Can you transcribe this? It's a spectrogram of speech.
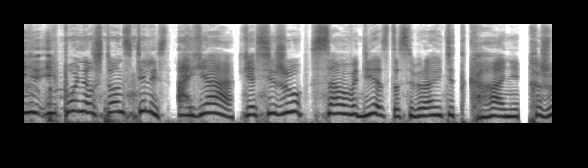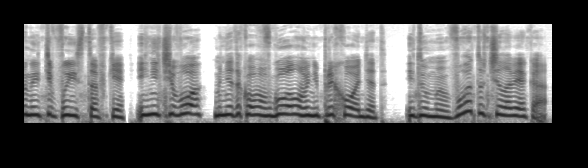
и, и понял, что он стилист. А я, я сижу с самого детства, собираю эти ткани, хожу на эти выставки, и ничего мне такого в голову не приходит. И думаю, вот у человека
